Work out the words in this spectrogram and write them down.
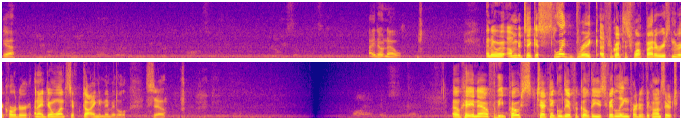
Yeah. I don't know. Anyway, I'm gonna take a slight break. I forgot to swap batteries in the recorder, and I don't want stuff dying in the middle, so. Okay, now for the post technical difficulties fiddling part of the concert.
